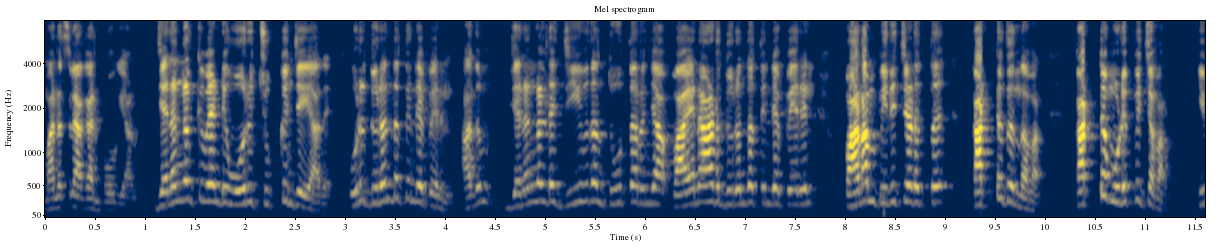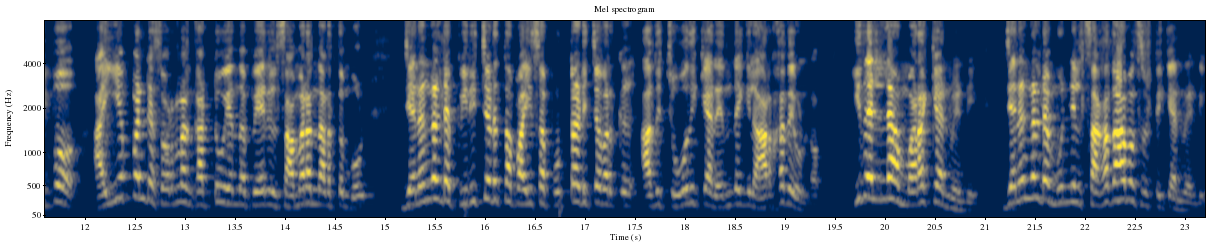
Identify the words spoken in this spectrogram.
മനസ്സിലാക്കാൻ പോവുകയാണ്. ജനങ്ങൾക്ക് വേണ്ടി ഒരു ചുക്കും ചെയ്യാതെ ഒരു ദുരന്തത്തിന്റെ പേരിൽ അതും ജനങ്ങളുടെ ജീവിതം തൂത്തെറിഞ്ഞ വയനാട് ദുരന്തത്തിന്റെ പേരിൽ പണം പിരിച്ചെടുത്ത് കട്ട് തിന്നവർ കട്ട് മുടിപ്പിച്ചവർ. ഇപ്പോ അയ്യപ്പന്റെ സ്വർണം കട്ടു എന്ന പേരിൽ സമരം നടത്തുമ്പോൾ ജനങ്ങളുടെ പിരിച്ചെടുത്ത പൈസ പുട്ടടിച്ചവർക്ക് അത് ചോദിക്കാൻ എന്തെങ്കിലും അർഹതയുണ്ടോ? ഇതെല്ലാം മറയ്ക്കാൻ വേണ്ടി ജനങ്ങളുടെ മുന്നിൽ സഹതാപം സൃഷ്ടിക്കാൻ വേണ്ടി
